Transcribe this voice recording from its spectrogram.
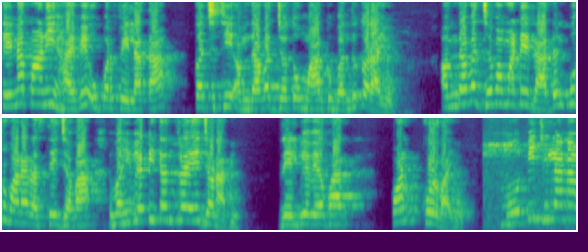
તેના પાણી હાઈવે ઉપર ફેલાતા કચ્છથી અમદાવાદ જતો માર્ગ બંધ કરાયો. અમદાવાદ જવા માટે રાધનપુર વાળા રસ્તે જવા વહીવટી તંત્રએ જણાવ્યું. રેલવે વ્યવહાર પણ ખોરવાયો. મોરબી જિલ્લાના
